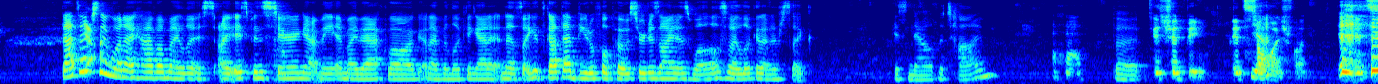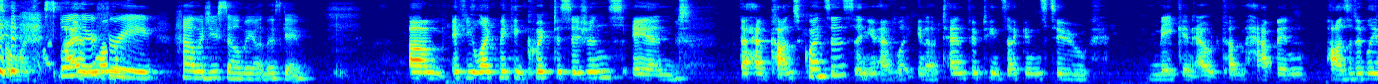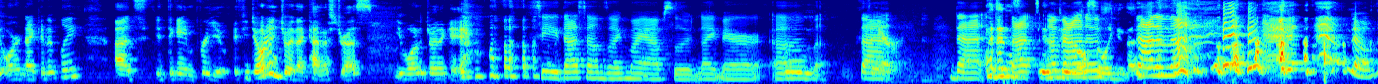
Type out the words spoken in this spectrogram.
That's Yeah. actually one I have on my list. I, it's been staring at me in my backlog, and I've been looking at it, and it's like it's got that beautiful poster design as well. So I look at it and I'm just like, "Is now the time?" Mhm. But It should be. It's so Yeah. much fun. It's so much fun. Spoiler free. How would you sell me on this game? Um, if you like making quick decisions and that have consequences, and you have like you know 10, 15 seconds to make an outcome happen positively or negatively, uh, it's the game for you. If you don't enjoy that kind of stress, you won't enjoy the game. See, that sounds like my absolute nightmare. Um, that Fair. that that didn't do well amount of that. that amount. no,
